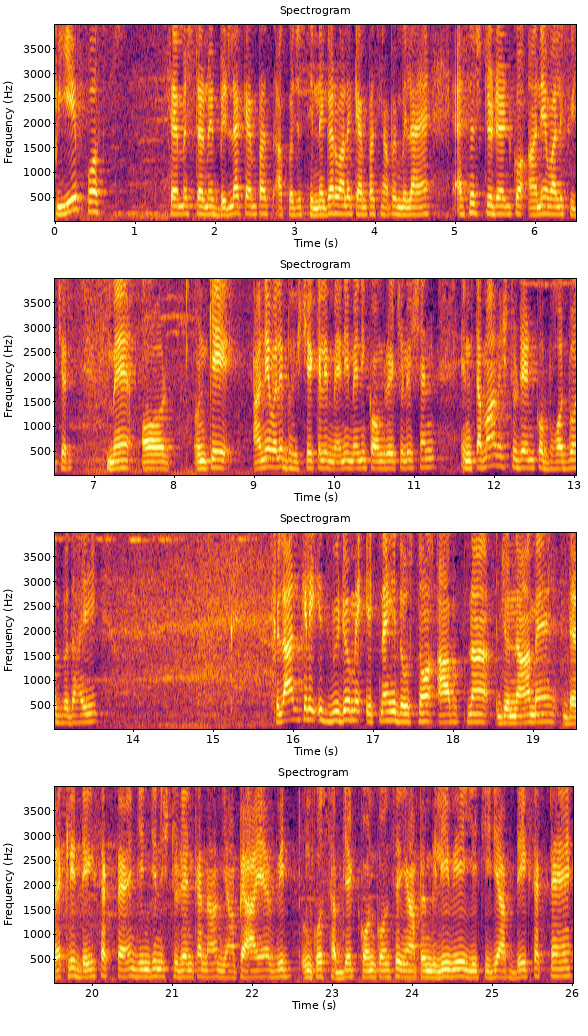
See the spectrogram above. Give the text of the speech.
बीए फ़र्स्ट सेमेस्टर में बिरला कैंपस आपका जो श्रीनगर वाला कैंपस यहाँ पे मिला है, ऐसे स्टूडेंट को आने वाले फ्यूचर में और उनके आने वाले भविष्य के लिए मैनी मैनी कॉन्ग्रेचुलेशन इन तमाम स्टूडेंट को बहुत बहुत बधाई। फ़िलहाल के लिए इस वीडियो में इतना ही, दोस्तों। आप अपना जो नाम है डायरेक्टली देख सकते हैं। जिन जिन स्टूडेंट का नाम यहाँ पे आया है विद उनको सब्जेक्ट कौन कौन से यहाँ पे मिली हुई है, ये चीज़ें आप देख सकते हैं।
